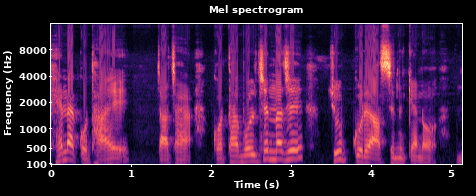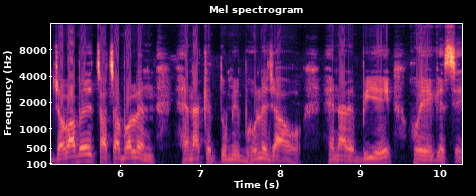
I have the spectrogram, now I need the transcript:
হেনা কোথায়? চাচা, কথা বলছেন না যে চুপ করে আসেন কেন? জবাবে চাচা বলেন, হেনাকে তুমি ভুলে যাও, হেনার বিয়ে হয়ে গেছে।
